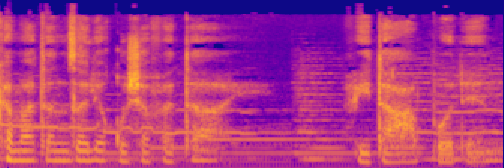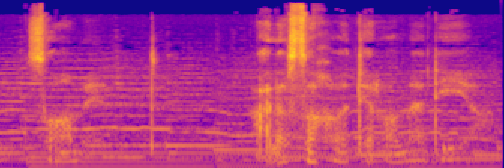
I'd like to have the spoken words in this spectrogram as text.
كما تنزلق شفتاي في تعبد صامت على الصخرة الرمادية.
